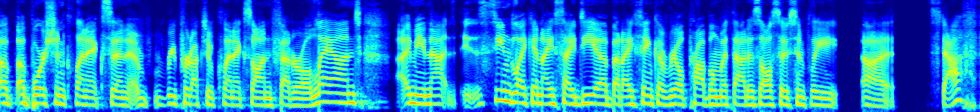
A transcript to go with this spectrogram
abortion clinics and uh, reproductive clinics on federal land. I mean, that seemed like a nice idea, but I think a real problem with that is also simply uh, staff.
